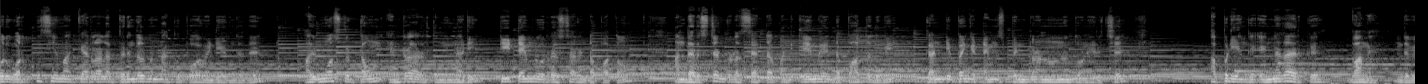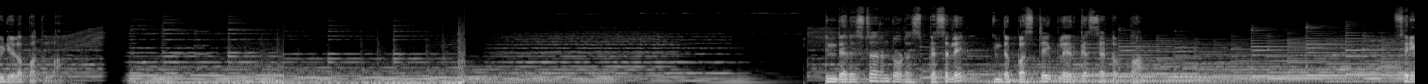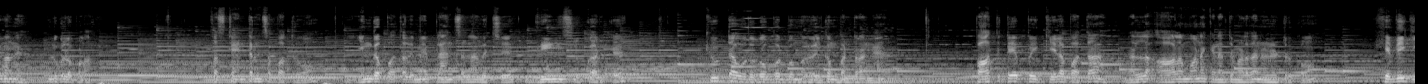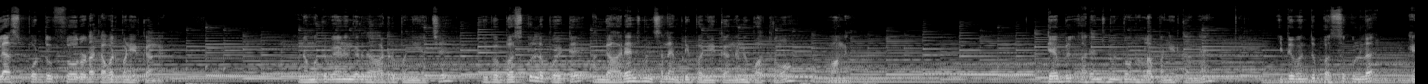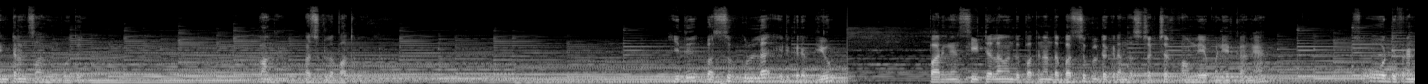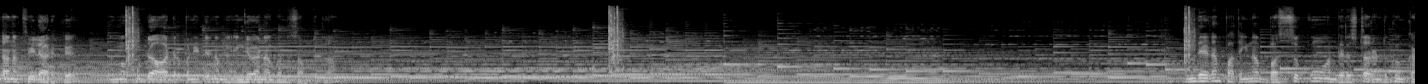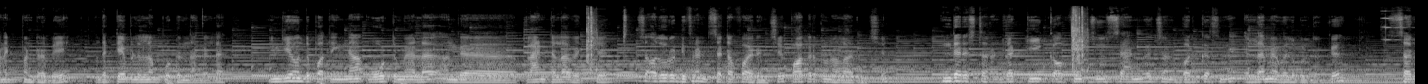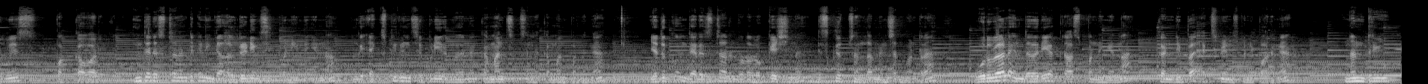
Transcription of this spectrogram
ஒரு ஒர்க் விஷயமாக கேரளாவில் பெருந்தல்மண்ணாக்கு போக வேண்டியிருந்தது. ஆல்மோஸ்ட் டவுன் என்டர் முன்னாடி டீ டைம்னு ஒரு ரெஸ்டாரண்ட்டை பார்த்தோம். அந்த ரெஸ்டாரண்ட்டோட செட்டப் அண்ட் ஏமியண்ட்டை பார்த்ததுமே கண்டிப்பாக இங்கே டைம் ஸ்பெண்ட் பண்ணணும்னு தோணிருச்சு. அப்படி அங்கே என்னதான் இருக்குது வாங்க இந்த வீடியோவில் பார்த்துடலாம். இந்த ரெஸ்டாரண்ட்டோட ஸ்பெஷலே இந்த பஸ் டைப்பில் இருக்க செட்டப் தான். சரி வாங்க உள்ளுக்குள்ளே போகலாம் ஃபஸ்ட் என்ட்ரன்ஸை பார்த்துருவோம். எங்கே பார்த்தாலுமே பிளான்ஸ் எல்லாம் வச்சு க்ரீனிஷ் லுக்காக இருக்குது க்யூட்டாக ஒரு ரோபோட் பொம்மை வெல்கம் பண்ணுறாங்க பார்த்துட்டே போய் கீழே பார்த்தா நல்ல ஆழமான கிணத்து மேலே தான் நின்றுட்டுருக்கோம் ஹெவி கிளாஸ் போட்டு ஃப்ளோரோட கவர் பண்ணியிருக்காங்க. நமக்கு வேணுங்கிறத ஆர்டர் பண்ணியாச்சு. இப்போ பஸ்க்குள்ளே போயிட்டு அங்கே அரேஞ்ச்மெண்ட்ஸ் எல்லாம் எப்படி பண்ணியிருக்காங்கன்னு பார்த்துருவோம். வாங்க. டேபிள் அரேஞ்ச்மெண்ட்டும் நல்லா பண்ணியிருக்காங்க. இது வந்து பஸ்ஸுக்குள்ளே என்ட்ரன்ஸ் ஆகும்போது வாங்க பஸ்ஸுக்குள்ளே பார்த்துருவோம் இது பஸ்ஸுக்குள்ளே இருக்கிற வியூ பாருங்கள் சீட்டெல்லாம் வந்து பார்த்தீங்கன்னா அந்த பஸ்ஸுக்குள்ளே இருக்கிற அந்த ஸ்ட்ரக்சர் ஃபார்ம்லேயே பண்ணியிருக்காங்க. ஸோ டிஃப்ரெண்ட்டான ஃபீலாக இருக்குது நம்ம ஃபுட்டு ஆர்டர் பண்ணிவிட்டு நம்ம எங்கே வேணால் வந்து சாப்பிட்டுக்கலாம். இந்த இடம் பார்த்தீங்கன்னா பஸ்ஸுக்கும் அந்த ரெஸ்டாரண்ட்டுக்கும் கனெக்ட் பண்ணுறவே அந்த டேபிள் எல்லாம் போட்டிருந்தாங்கல்ல. இங்கேயும் வந்து பார்த்தீங்கன்னா ஓட்டு மேலே அங்கே பிளான்ட் எல்லாம் வச்சு ஸோ அது ஒரு டிஃப்ரெண்ட் செட்டப்பாக இருந்துச்சு. பார்க்குறதுக்கும் நல்லா இருந்துச்சு. இந்த ரெஸ்டாரண்ட்டில் tea coffee juice sandwich and பர்கர்ஸ்னு எல்லாமே அவைலபிள் இருக்குது சர்வீஸ் பக்காவாக இருக்குது இந்த ரெஸ்டாரண்ட்டுக்கு நீங்கள் ஆல்ரெடி விசிட் பண்ணியிருந்தீங்கன்னா உங்கள் எக்ஸ்பீரியன்ஸ் எப்படி இருந்ததுன்னு கமெண்ட் செக்ஷனில் கமெண்ட் பண்ணுங்கள் எதுக்கும் இந்த ரெஸ்டாரண்ட்டோட லொக்கேஷனை டிஸ்கிரிப்ஷனில் மென்ஷன் பண்ணுறேன் ஒருவேளை இந்த வரியாக கிராஸ் பண்ணிங்கன்னா கண்டிப்பாக எக்ஸ்பீரியன்ஸ் பண்ணி பாருங்கள் நன்றி.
